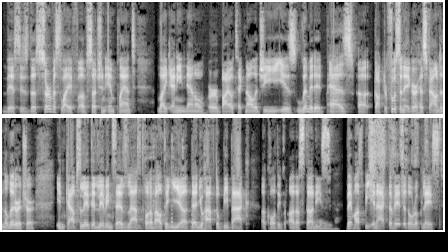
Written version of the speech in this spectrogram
this is the service life of such an implant like any nano or biotechnology, is limited, as uh, Dr. Fussenegger has found in the literature. Encapsulated living cells last for about a year, then you have to be back, according to other studies. They must be inactivated or replaced.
